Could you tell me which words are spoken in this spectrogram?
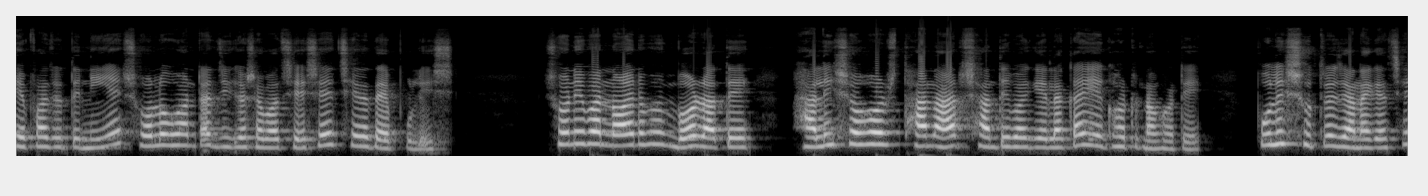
হেফাজতে নিয়ে ষোলো ঘণ্টা জিজ্ঞাসাবাদ শেষে ছেড়ে দেয় পুলিশ। শনিবার নয় নভেম্বর রাতে হালিশহর থানার শান্তিবাগ এলাকায় এ ঘটনা ঘটে। পুলিশ সূত্রে জানা গেছে,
